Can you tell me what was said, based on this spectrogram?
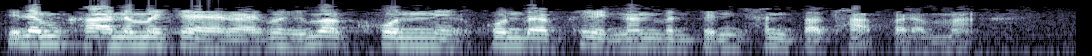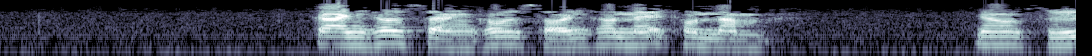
ที่รำคาญนั้นไม่ใช่อะไรเพราะเห็นว่าคนเนี่ย คนประเภทนั้นมันเป็นชั้นปะทะปรมะ การเขาสั่งเขาสอนเขาแนะเขานำหนังสือ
